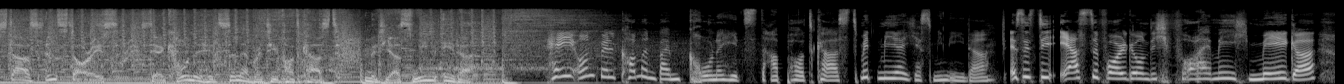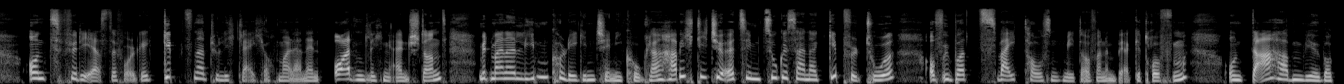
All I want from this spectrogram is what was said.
Stars and Stories, der Krone Hit Celebrity Podcast mit Jasmin Eder. Hey und willkommen beim Krone Hit Star Podcast mit mir, Jasmin Eder. Es ist die erste Folge und ich freue mich mega. Und für die erste Folge gibt's natürlich gleich auch mal einen ordentlichen Einstand. Mit meiner lieben Kollegin Jenny Kogler habe ich DJ Ötzi im Zuge seiner Gipfeltour auf über 2000 Meter auf einem Berg getroffen. Und da haben wir über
